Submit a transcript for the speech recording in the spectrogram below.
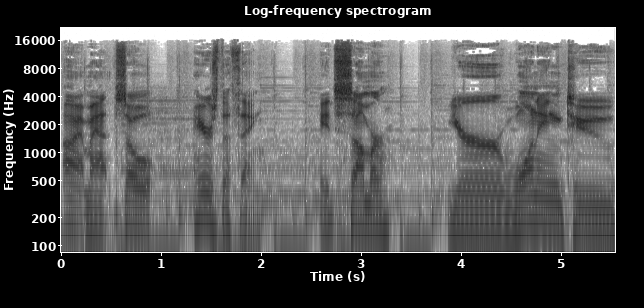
All right, Matt. So here's the thing it's summer. You're wanting to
